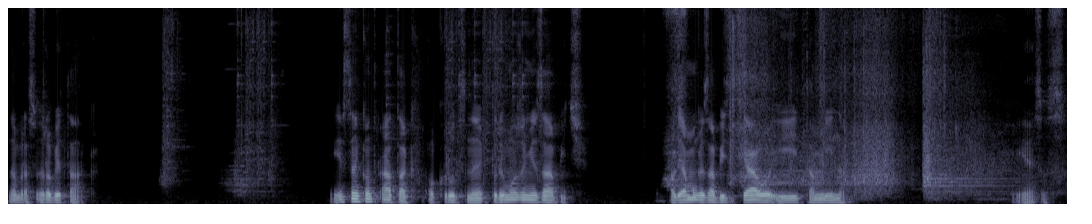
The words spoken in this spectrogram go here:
Dobra, robię tak. Jest ten kontratak okrutny, który może mnie zabić. Ale ja mogę zabić Diało i Tamlina. Jezus.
